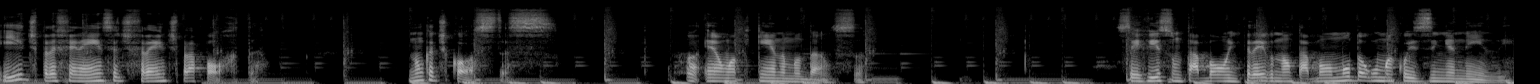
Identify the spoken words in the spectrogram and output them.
e, de preferência, de frente para a porta. Nunca de costas. É uma pequena mudança. Serviço não tá bom, emprego não tá bom, muda alguma coisinha nele.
